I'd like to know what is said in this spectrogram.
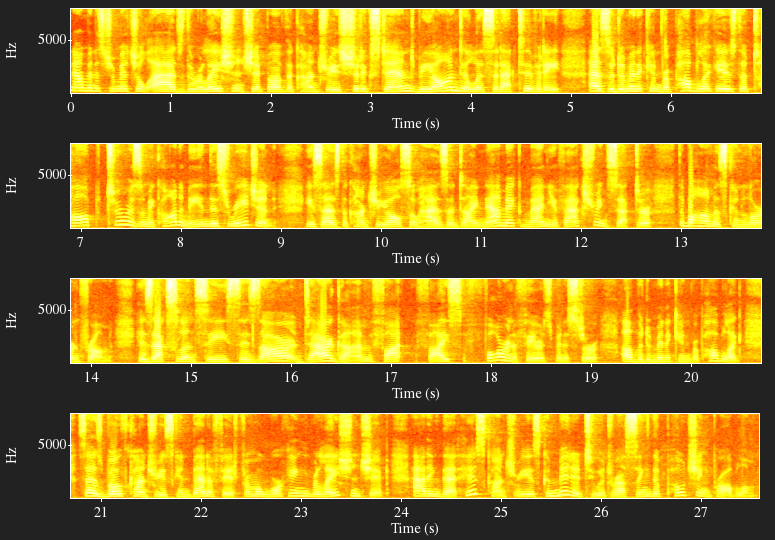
Now, Minister Mitchell adds the relationship of the countries should extend beyond illicit activity as the Dominican Republic is the top tourism economy in this region. He says the country also has a dynamic manufacturing sector the Bahamas can learn from. His Excellency Cesar Dargam, Vice Foreign Affairs Minister of the Dominican Republic, says both countries can benefit from a working relationship, adding that his country is committed to addressing the poaching problem.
